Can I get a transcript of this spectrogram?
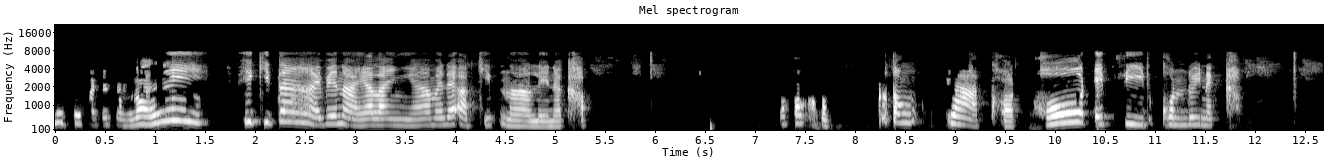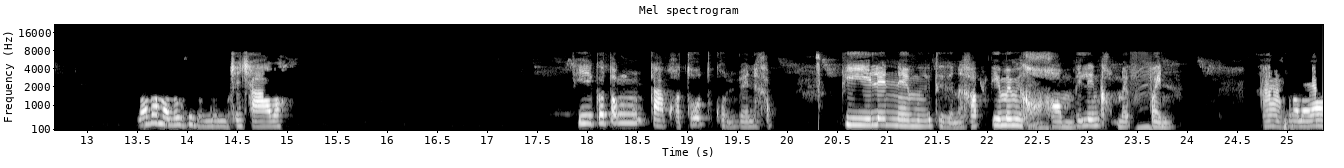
ลูกก็อาจจะถามว่าเฮ้ยพี่กีตาร์หายไปไหนอะไรเงี้ย ไม่ได้อัดคลิปนานเลยนะครับ ก็ต้องขอก็ต้องกราบขอโทษเอฟซีทุกคนด้วยนะครับ แล้วทำไมรู้สึกเหมือนมันช้าๆวะพี่ก็ต้องกราบขอโทษทุกคนด้วยนะครับ พี่เล่นในมือถือนะครับ พี่ไม่มีคอม พี่เล่นคอมไม่เป็น อ่าพอแล้ว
